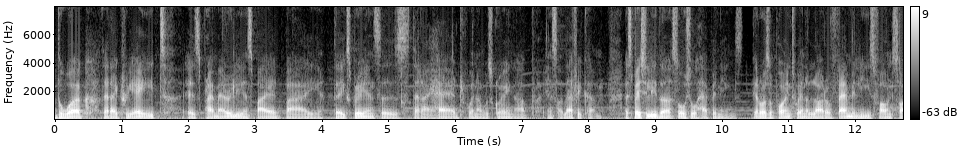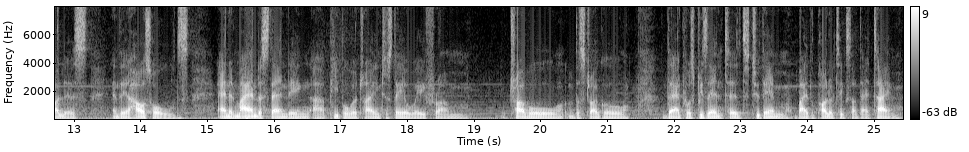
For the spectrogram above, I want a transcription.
The work that I create is primarily inspired by the experiences that I had when I was growing up in South Africa, especially the social happenings. There was a point when a lot of families found solace in their households, and in my understanding, uh, people were trying to stay away from trouble, the struggle that was presented to them by the politics of that time.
